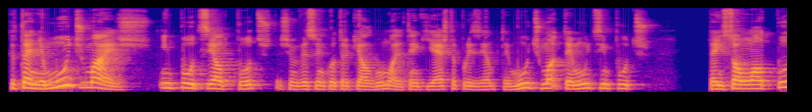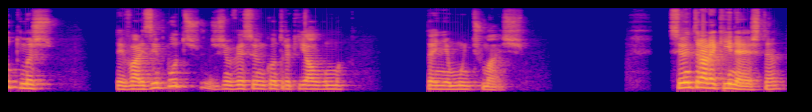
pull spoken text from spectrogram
que tenha muitos mais inputs e outputs. Deixa-me ver se eu encontro aqui alguma. Olha, tem aqui esta, por exemplo. Tem muitos, tem muitos inputs. Tem só um output, mas tem vários inputs. Deixa-me ver se eu encontro aqui alguma tenha muitos mais. Se eu entrar aqui nesta,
